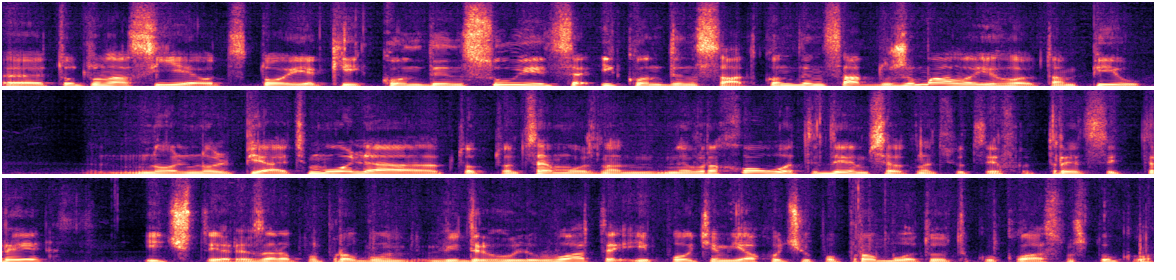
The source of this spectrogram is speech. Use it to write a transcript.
Е, тут у нас є от той, який конденсується, і конденсат. Конденсат дуже мало, його там пів 0,05 моля, тобто це можна не враховувати. Дивимося от на цю цифру: 33 і 4. Зараз попробуємо відрегулювати, і потім я хочу попробувати таку класну штуку.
